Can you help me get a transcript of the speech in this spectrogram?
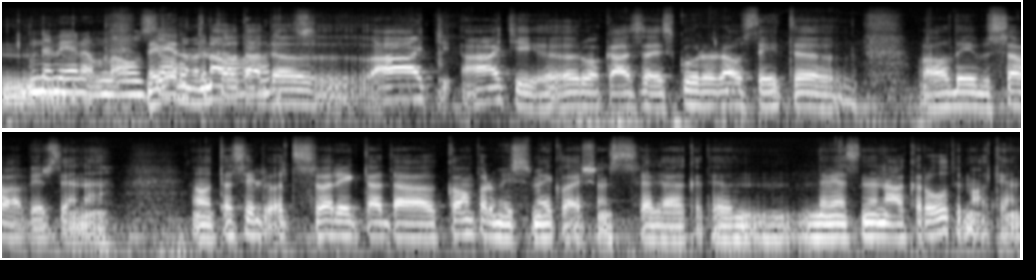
nevienam nav, nevienam nav tāda āķi, āķi rokās, aiz kura raustīt uh, valdības savā virzienā. Un tas ir ļoti svarīgi tādā kompromisa meklēšanas ceļā, ka neviens nenāk ar ultimātiem.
